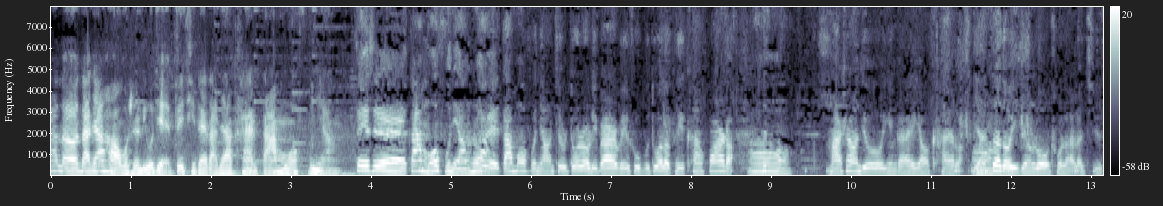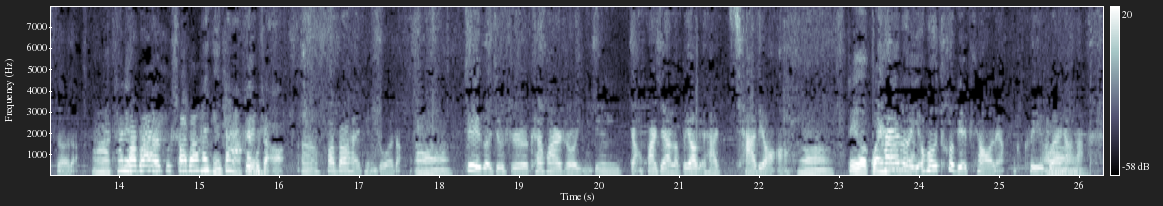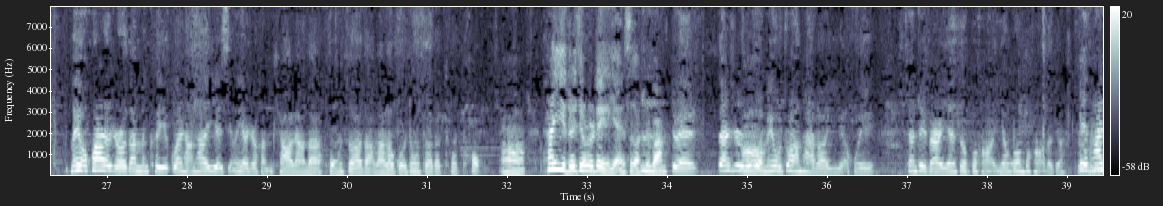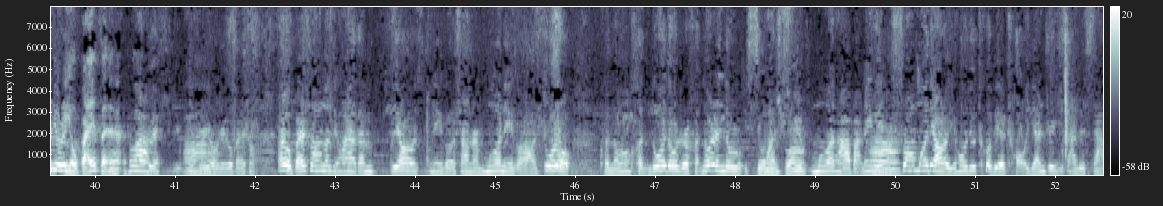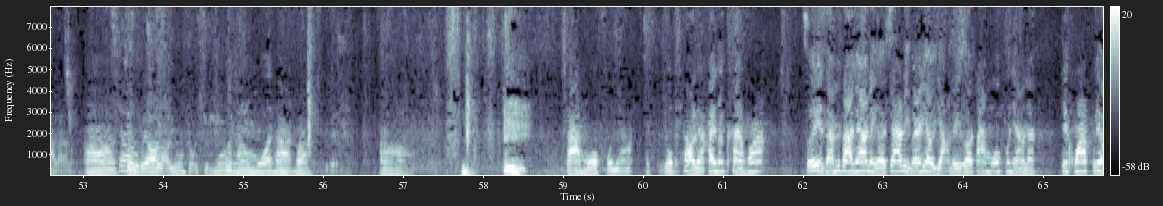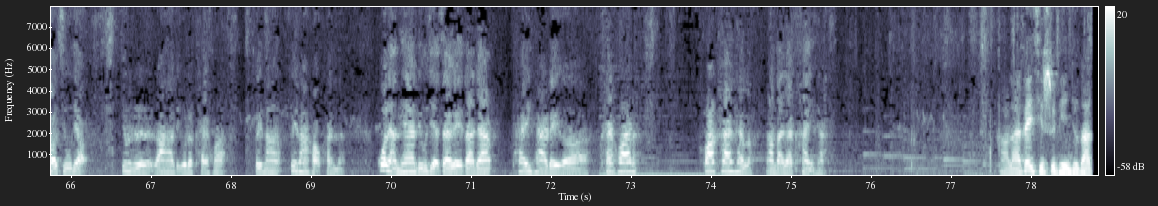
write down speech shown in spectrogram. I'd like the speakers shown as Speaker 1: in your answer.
Speaker 1: Hello，大家好，我是刘姐。这期带大家看达摩福娘，这是达摩福娘是吧？
Speaker 2: 对，达摩福娘就是多肉里边为数不多的可以看花的。
Speaker 1: 哦，
Speaker 2: 马上就应该要开了，颜色都已经露出来了，橘色的。
Speaker 1: 啊，它这
Speaker 2: 花苞还不少，
Speaker 1: 花苞还挺大，还不少。
Speaker 2: 嗯，花苞还挺多的。
Speaker 1: 啊
Speaker 2: 这个就是开花的时候已经长花剑了，不要给它掐掉啊。
Speaker 1: 啊，这个观赏
Speaker 2: 开了以后特别漂亮，可以观赏它。
Speaker 1: 啊
Speaker 2: 没有花的时候，咱们可以观赏它的叶形，也是很漂亮的，红色的，完了果冻色的，特透，
Speaker 1: 啊，它一直就是这个颜色是吧
Speaker 2: 嗯？对，但是如果
Speaker 1: 啊
Speaker 2: 没有状态了，也会像这边颜色不好、阳光不好的地儿，
Speaker 1: 对它就是有
Speaker 2: 白。
Speaker 1: 粉是吧？
Speaker 2: 对，一
Speaker 1: 啊
Speaker 2: 直有这个白霜。而有白霜的情况下，咱们不要那个上那儿摸那个啊多肉，可能很多都是很多人都喜欢去摸它，把那
Speaker 1: 啊
Speaker 2: 个霜摸掉了以后就特别丑，颜值一下就下来了。
Speaker 1: 啊，
Speaker 2: 千万不要老用手去摸它。
Speaker 1: 不能摸它是吧？
Speaker 2: 对。
Speaker 1: 啊，达摩福娘多漂亮，还能看花，所以咱们大家那个家里边要养这个达摩福娘呢，这花不要揪掉，就是让它留着开花，非常非常好看的。过两天刘姐再给大家拍一下这个开花的，花开开了，让大家看一下。好了，这期视频就到。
